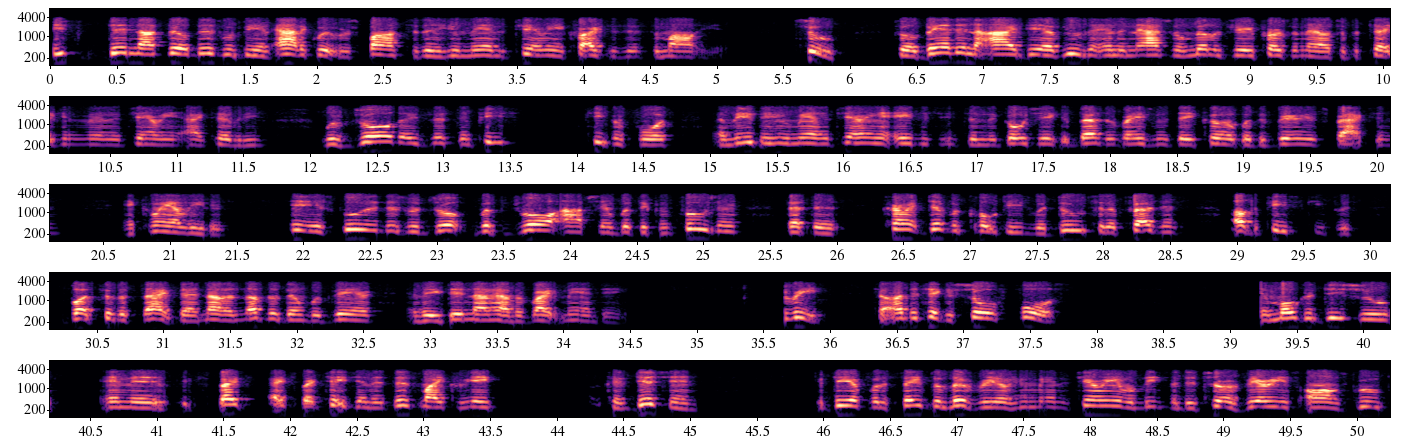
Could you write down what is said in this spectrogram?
He did not feel this would be an adequate response to the humanitarian crisis in Somalia. Two, to abandon the idea of using international military personnel to protect humanitarian activities, withdraw the existing peacekeeping force, and leave the humanitarian agencies to negotiate the best arrangements they could with the various factions and clan leaders. He excluded this withdrawal option with the conclusion that the current difficulties were due to the presence of the peacekeepers, but to the fact that not enough of them were there and they did not have the right mandate. Three, to undertake a show of force in Mogadishu in the expect, expectation that this might create condition there for the safe delivery of humanitarian relief and deter various armed groups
